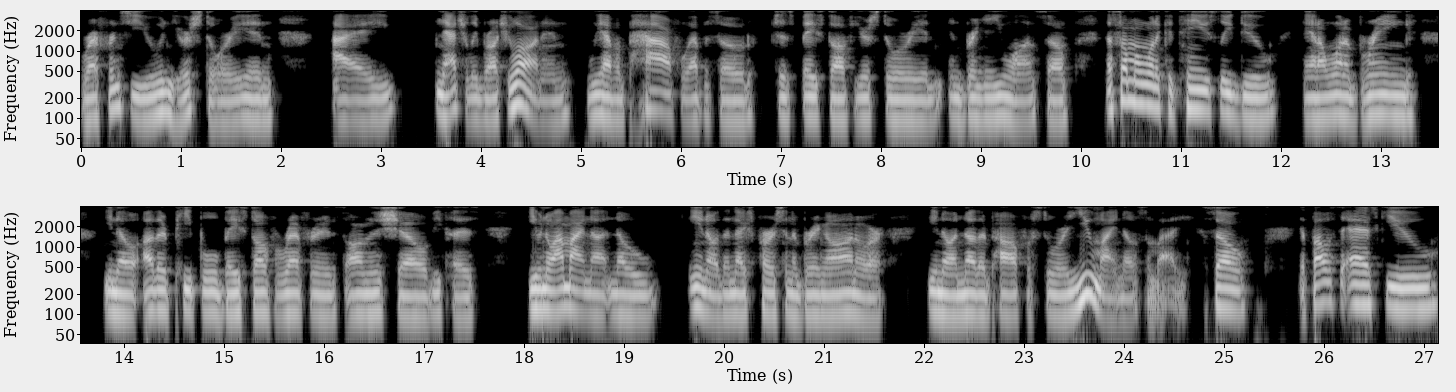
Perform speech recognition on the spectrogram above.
reference you and your story and I naturally brought you on and we have a powerful episode just based off your story and, and bringing you on. So that's something I want to continuously do and I want to bring, you know, other people based off reference on this show because even though I might not know, you know, the next person to bring on or, you know, another powerful story, you might know somebody. So if I was to ask you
